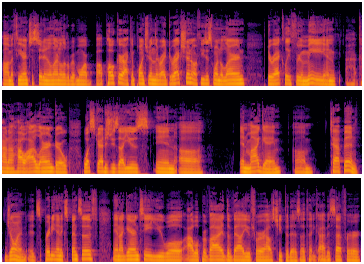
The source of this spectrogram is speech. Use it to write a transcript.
Um, if you're interested in learn a little bit more about poker, I can point you in the right direction. Or if you just want to learn directly through me and kind of how I learned or what strategies I use in uh, in my game, um, tap in, join. It's pretty inexpensive, and I guarantee you will. I will provide the value for how cheap it is. I think I have it set for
